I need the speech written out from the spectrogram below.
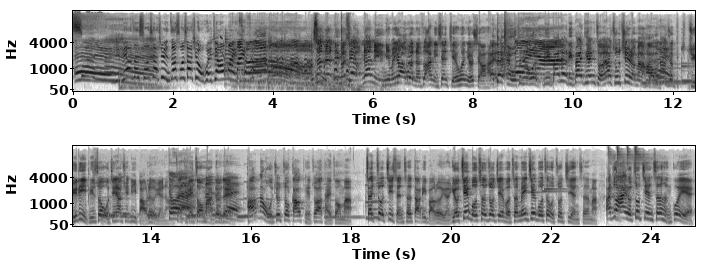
算你不要再说下去，你再说下去，我回家要卖车。哦，那那你们现在，那你你们又要问了，说啊，你现在结婚有小孩哎，对，哎，我正要问，礼拜六、礼拜天总要出去了嘛？好，那就举例，比如说我今天要去力宝乐园啊，在台中嘛，对不对对？好，那我就坐高铁坐到台中嘛，再坐计程车到力宝乐园。有接驳车坐接驳车，没接驳车我坐计程车嘛。啊，就啊有坐计程车很贵耶，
